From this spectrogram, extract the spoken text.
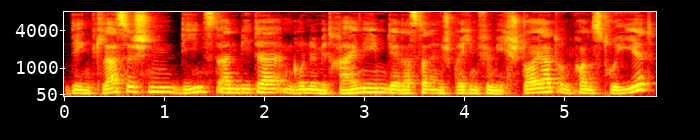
den klassischen Dienstanbieter im Grunde mit reinnehmen, der das dann entsprechend für mich steuert und konstruiert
